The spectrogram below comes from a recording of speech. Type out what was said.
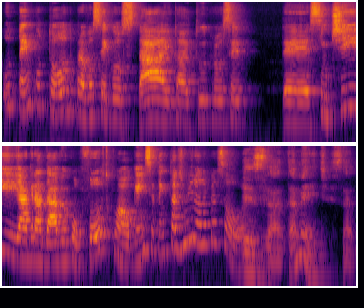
o tempo todo pra você gostar e tal e tudo, pra você é, sentir agradável conforto com alguém, você tem que estar admirando a pessoa. Exatamente, sabe?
